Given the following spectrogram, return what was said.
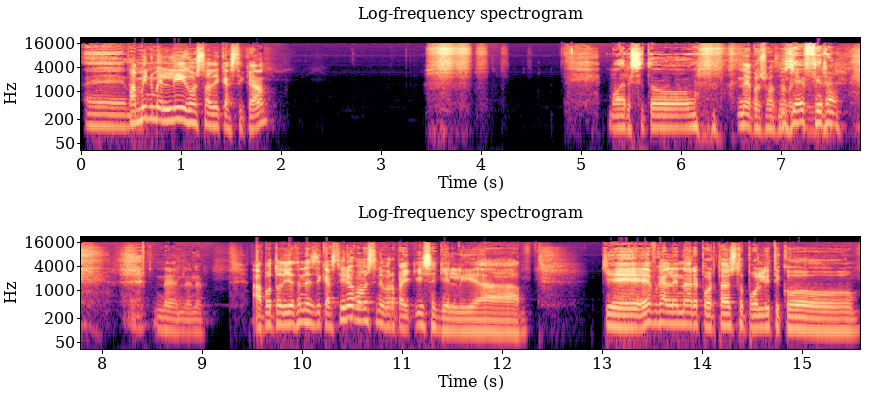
Ε... Θα μείνουμε λίγο στα δικαστικά. Μου άρεσε το ναι, γέφυρα. ναι, ναι, ναι. Από το Διεθνές Δικαστήριο πάμε στην Ευρωπαϊκή Εισαγγελία και έβγαλε ένα ρεπορτάζ στο Πολίτικο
